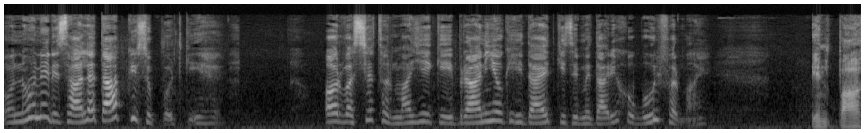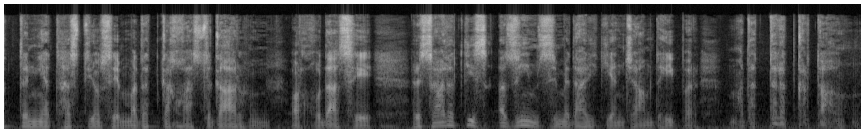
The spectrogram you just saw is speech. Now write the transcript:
उन्होंने रिसालत आपकी सुपुर्द की है। और वसीयत फरमाइए कि इब्रानियों की हिदायत की ज़िम्मेदारी कबूल फरमाएँ। इन पाक तनियत हस्तियों से मदद का खास्तगार हूँ और खुदा से रिसालत की इस अजीम ज़िम्मेदारी की अंजाम दही पर मदद तलब करता हूँ।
